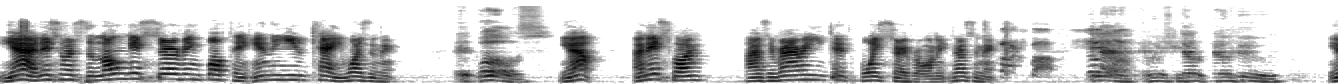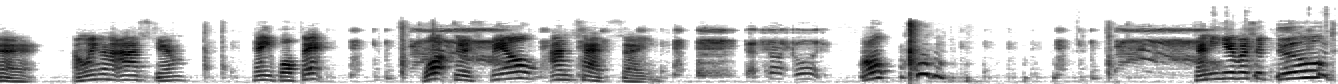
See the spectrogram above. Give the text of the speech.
Yeah, this was the longest serving Bop It in the UK, wasn't it? It was. Yeah, and this one has a very good voiceover on it, doesn't it? Fox Bob. Solo. Yeah, in which you don't know who. Yeah, and we're gonna ask him, hey Bop It, what does Phil and Ted say? That's not good. Oh, can you give us a dude?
